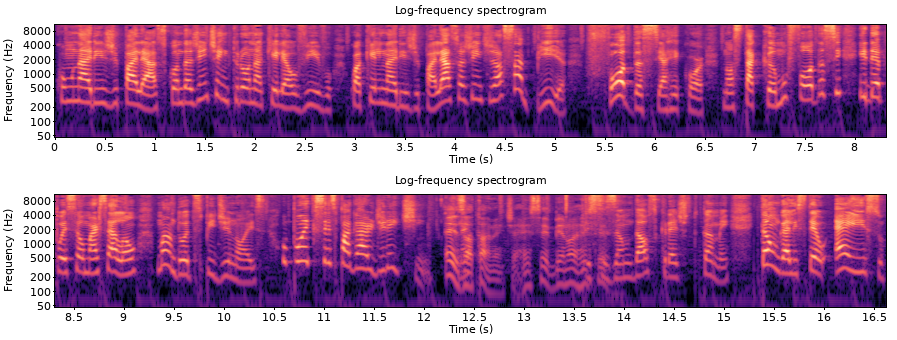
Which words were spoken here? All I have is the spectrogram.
com o nariz de palhaço. Quando a gente entrou naquele ao vivo com aquele nariz de palhaço, a gente já sabia. Foda-se a Record. Nós tacamos foda-se e depois seu Marcelão mandou despedir nós. O bom é que vocês pagaram direitinho. né? Exatamente. É receber, nós recebemos. Precisamos dar os créditos também. Então, Galisteu, é isso.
